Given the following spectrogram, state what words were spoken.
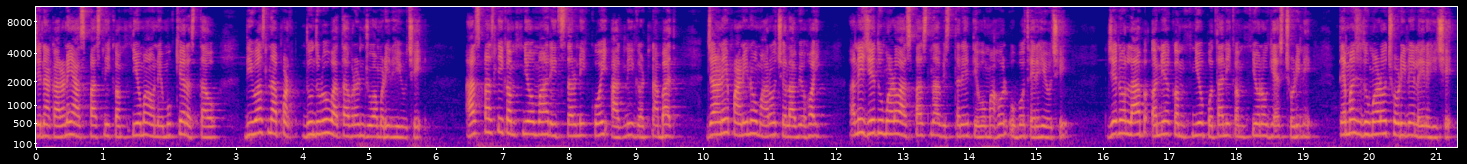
જેના કારણે આસપાસની કંપનીઓમાં અને મુખ્ય રસ્તાઓ દિવસના પણ ધૂંધળું વાતાવરણ જોવા મળી રહ્યું છે. આસપાસની કંપનીઓમાં રીતસરની કોઈ આગની ઘટના બાદ જાણે પાણીનો મારો ચલાવ્યો હોય અને જે ધુમાડો આસપાસના વિસ્તારે તેવો માહોલ ઊભો થઈ રહ્યો છે, જેનો લાભ અન્ય કંપનીઓ પોતાની કંપનીઓનો ગેસ છોડીને તેમજ ધુમાડો છોડીને લઈ રહી છે.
